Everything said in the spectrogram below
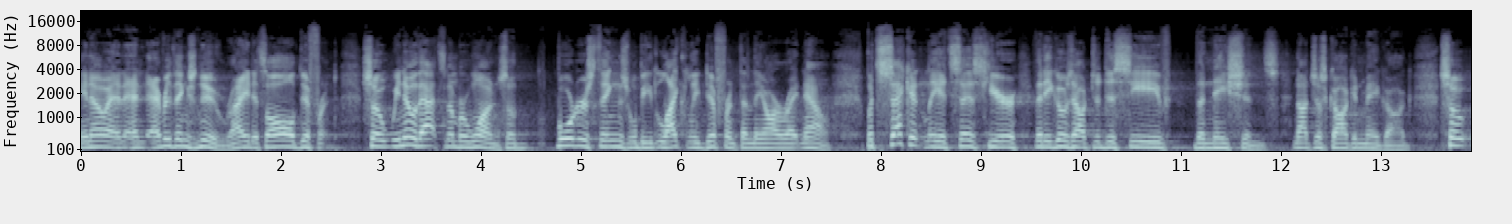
you know, and, and everything's new, right? It's all different. So we know that's number one. So borders, things will be likely different than they are right now. But secondly, it says here that he goes out to deceive the nations, not just Gog and Magog. So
